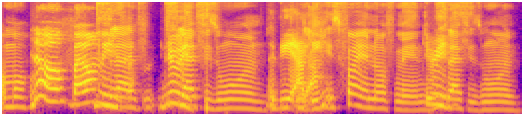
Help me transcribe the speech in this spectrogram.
Omo, no, by all means, life, this life is one. Yeah, it's fair enough, man. Do this it. life is one.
